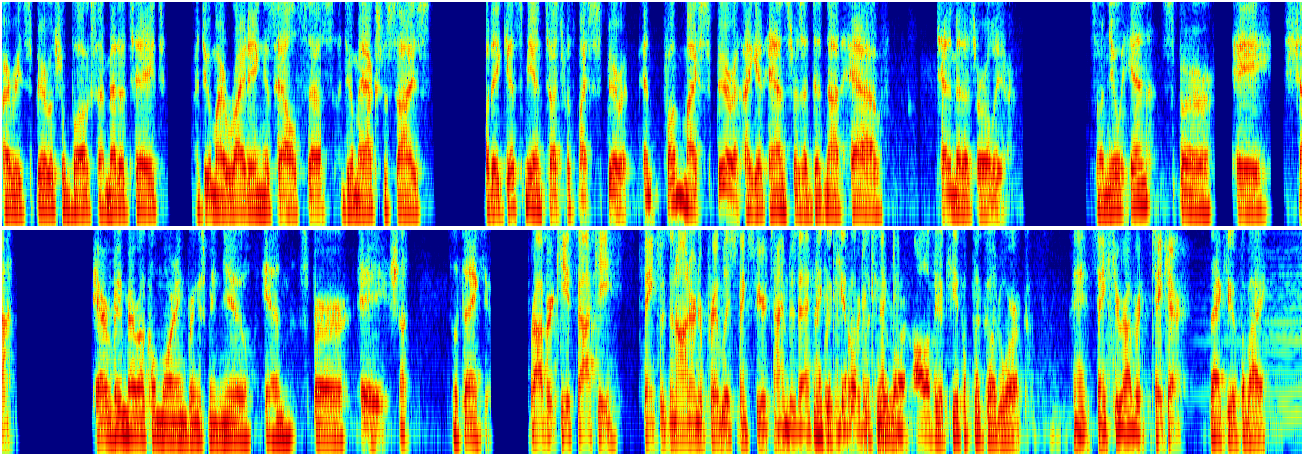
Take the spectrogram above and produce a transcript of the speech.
I read spiritual books. I meditate. I do my writing, as Hal says. I do my exercise, but it gets me in touch with my spirit. And from my spirit, I get answers I did not have 10 minutes earlier. So new inspiration. Every miracle morning brings me new inspiration. So thank you. Robert Kiyosaki, thank you. It was an honor and a privilege. Thanks for your time today. Thank Looking you. Keep up the good work. All of you, keep up the good work. Hey, thank you, Robert. Take care. Thank you. Bye bye.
